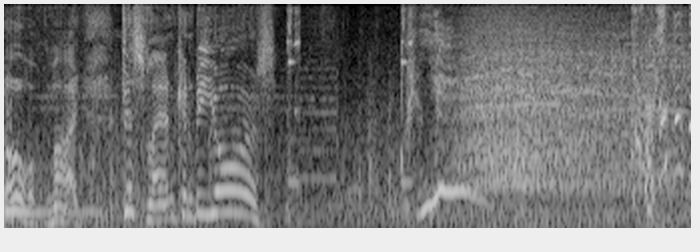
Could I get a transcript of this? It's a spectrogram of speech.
Oh my, this land can be yours. Yeah!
